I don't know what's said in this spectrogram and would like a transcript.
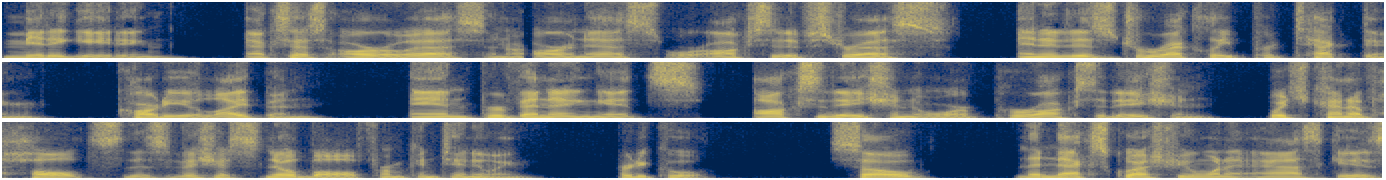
mitigating excess ROS and RNS or oxidative stress, and it is directly protecting cardiolipin and preventing its oxidation or peroxidation which kind of halts this vicious snowball from continuing. Pretty cool. So the next question we want to ask is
